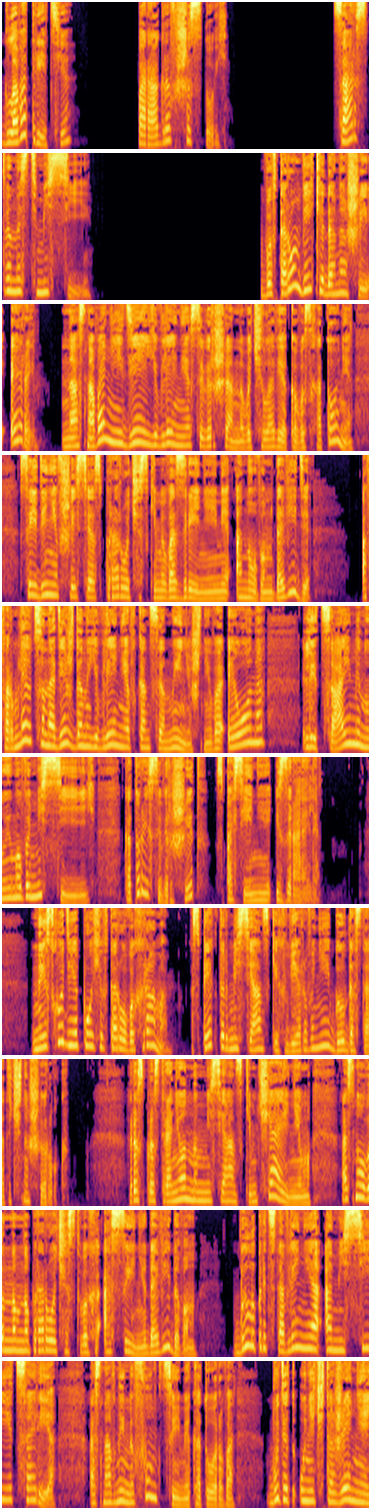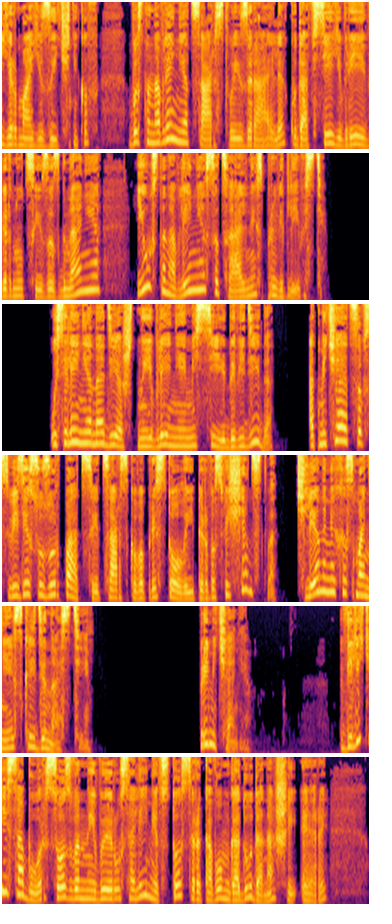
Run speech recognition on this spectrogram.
Глава 3. Параграф 6. Царственность Мессии. Во втором веке до нашей эры на основании идеи явления совершенного человека в Исхатоне, соединившейся с пророческими воззрениями о новом Давиде, оформляются надежды на явление в конце нынешнего эона лица именуемого Мессией, который совершит спасение Израиля. На исходе эпохи второго храма спектр мессианских верований был достаточно широк. Распространенным мессианским чаянием, основанным на пророчествах о сыне Давидовом, было представление о мессии-царе, основными функциями которого будет уничтожение ярма язычников, восстановление царства Израиля, куда все евреи вернутся из изгнания, и установление социальной справедливости. Усиление надежд на явление мессии Давидида отмечается в связи с узурпацией царского престола и первосвященства членами хасмонейской династии. Примечание. Великий собор, созванный в Иерусалиме в 140 году до нашей эры,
